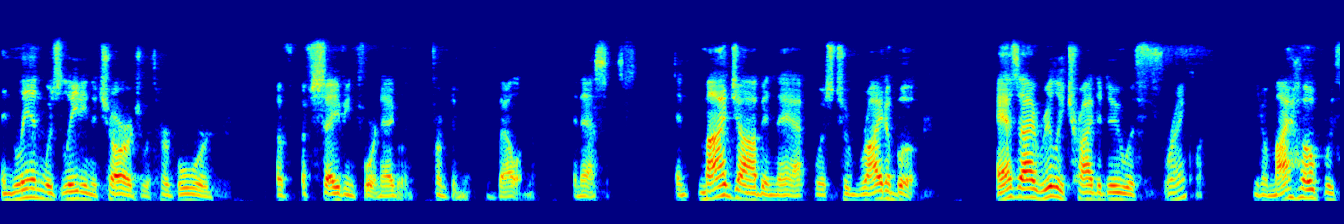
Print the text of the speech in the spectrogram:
and Lynn was leading the charge with her board of, of saving Fort Negley from development in essence. And my job in that was to write a book as I really tried to do with Franklin. You know, my hope with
